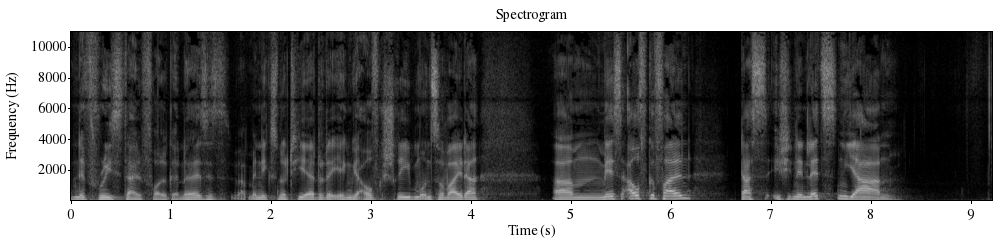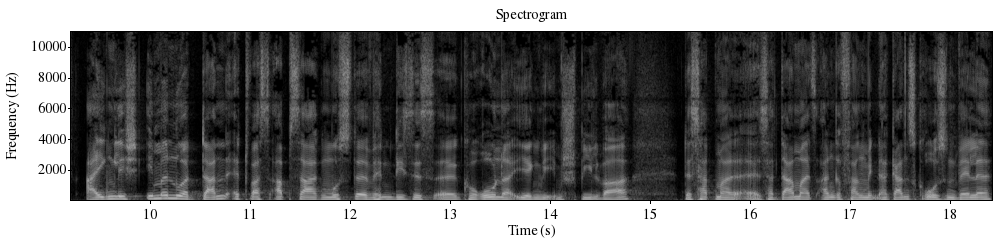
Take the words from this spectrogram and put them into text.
eine Freestyle-Folge. Ne? Es ist, hab mir nichts notiert oder irgendwie aufgeschrieben und so weiter. Ähm, mir ist aufgefallen, dass ich in den letzten Jahren eigentlich immer nur dann etwas absagen musste, wenn dieses äh, Corona irgendwie im Spiel war. Das hat mal, äh, es hat damals angefangen mit einer ganz großen Welle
